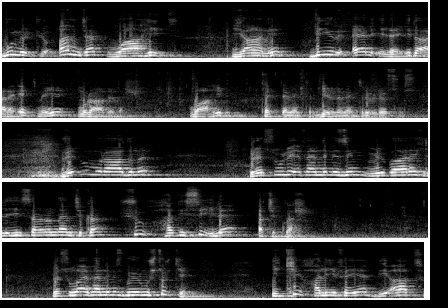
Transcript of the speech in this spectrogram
bu mülkü ancak vahid yani bir el ile idare etmeyi murad eder. Vahid tek demektir. Bir demektir biliyorsunuz. Ve bu muradını Resulü Efendimizin mübarek lisanından çıkan şu hadisi ile açıklar. Resulullah Efendimiz buyurmuştur ki iki halifeye biat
